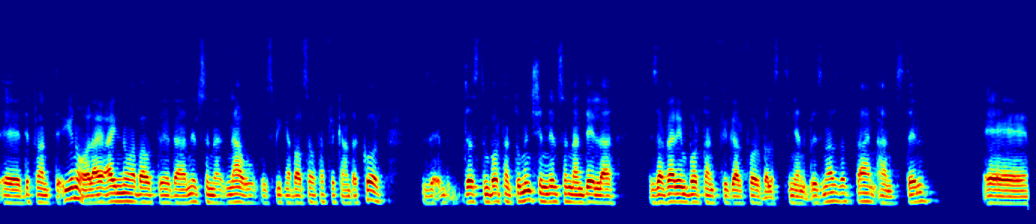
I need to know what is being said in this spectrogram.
uh, different, you know, I, I know about uh, the Nelson, now we're speaking about South Africa and the court. Just important to mention Nelson Mandela is a very important figure for Palestinian prisoners at the time and still. Uh,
